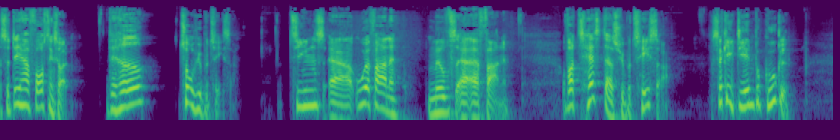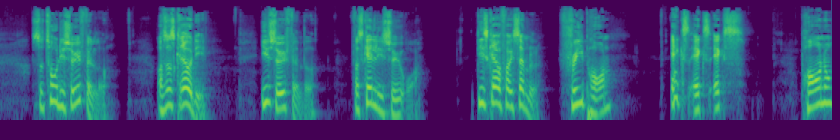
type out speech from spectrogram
Så det her forskningshold, det havde to hypoteser. Teens er uerfarne, MILFs er erfarne. Og for at teste deres hypoteser, så gik de ind på Google. Så tog de søgefeltet, og så skrev de i søgefeltet forskellige søgeord. De skrev for eksempel free porn, XXX, porno,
